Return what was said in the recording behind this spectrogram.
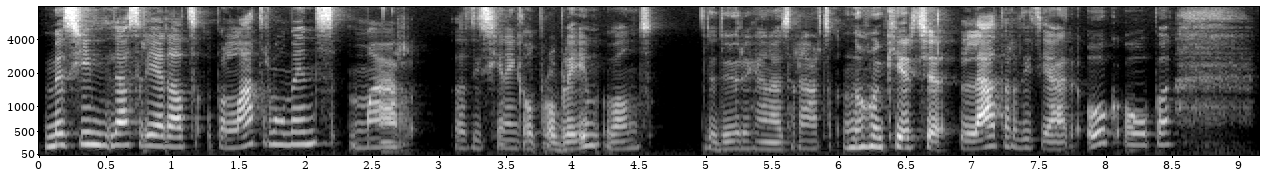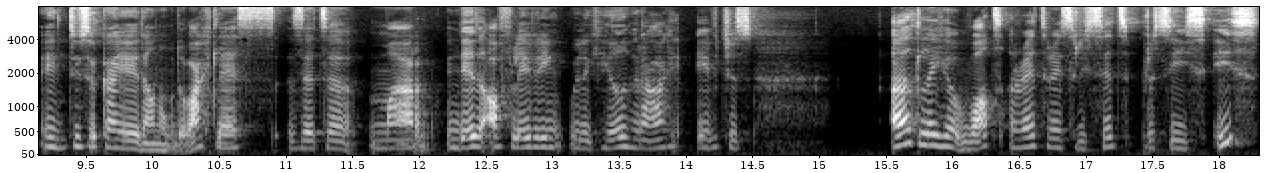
Misschien luister jij dat op een later moment, maar dat is geen enkel probleem, want de deuren gaan uiteraard nog een keertje later dit jaar ook open. Intussen kan je je dan op de wachtlijst zetten. Maar in deze aflevering wil ik heel graag eventjes uitleggen wat Red Race Reset precies is.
